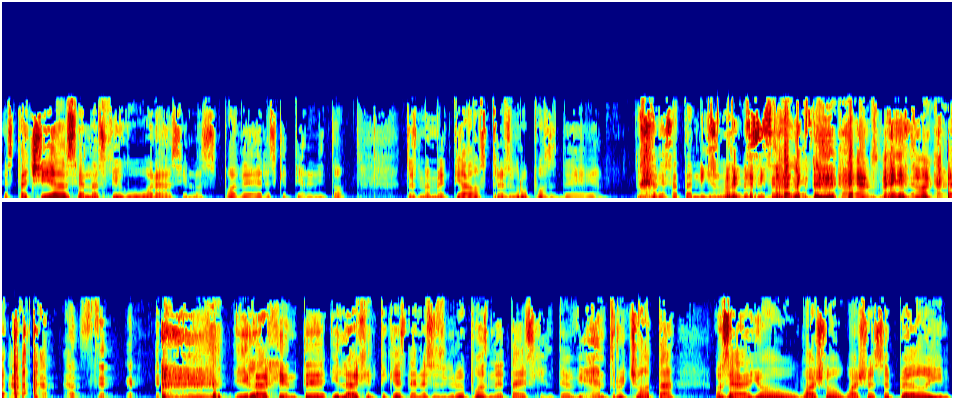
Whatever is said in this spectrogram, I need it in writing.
está chido, o sea, las figuras y los poderes que tienen y todo. Entonces me metí a dos, tres grupos de, de satanismo y de rituales en Facebook. Y la gente, y la gente que está en esos grupos, neta, es gente bien truchota. O sea, yo guacho, guacho ese pedo y,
